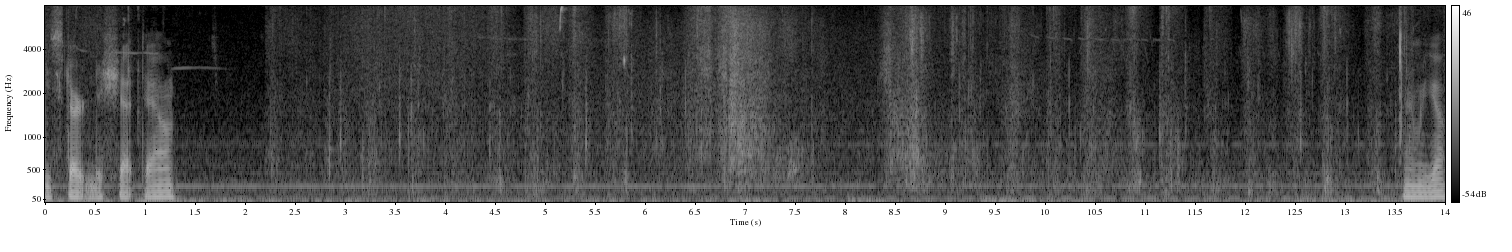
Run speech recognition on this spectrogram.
He's starting to shut down. There we go.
